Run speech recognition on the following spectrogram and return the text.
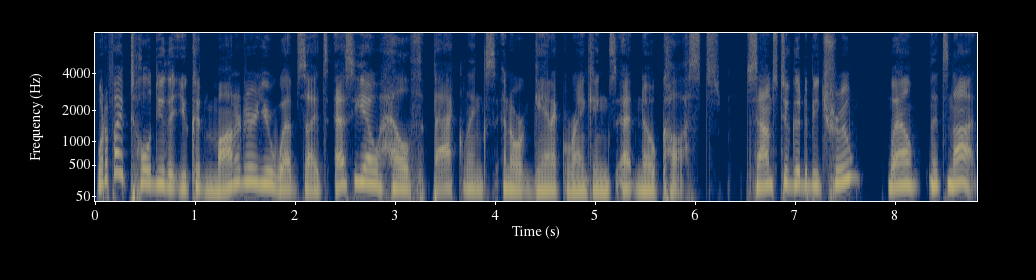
What if I told you that you could monitor your website's SEO health, backlinks, and organic rankings at no costs? Sounds too good to be true? Well, it's not,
